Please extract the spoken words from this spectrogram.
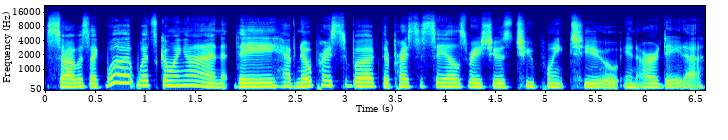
So I was like, what? What's going on? They have no price to book. Their price to sales ratio is 2.2 in our data.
